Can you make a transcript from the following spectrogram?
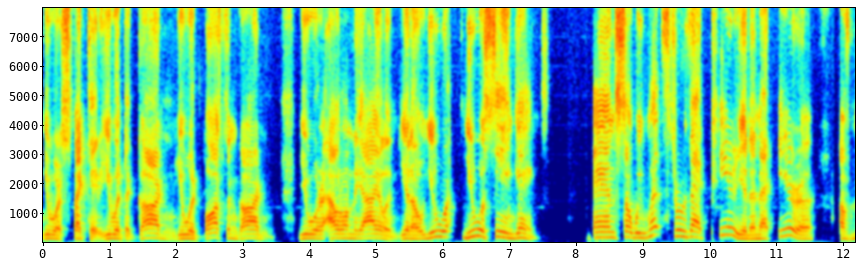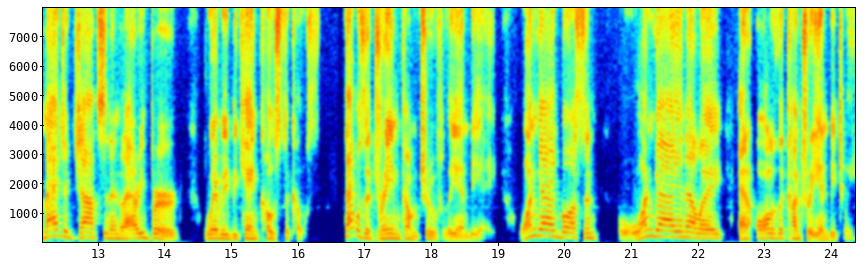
You were a spectator. You were at the garden. You were at Boston Garden. You were out on the island. You know, you were you were seeing games. And so we went through that period and that era of Magic Johnson and Larry Bird, where we became coast to coast. That was a dream come true for the NBA. One guy in Boston, one guy in LA, and all of the country in between.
